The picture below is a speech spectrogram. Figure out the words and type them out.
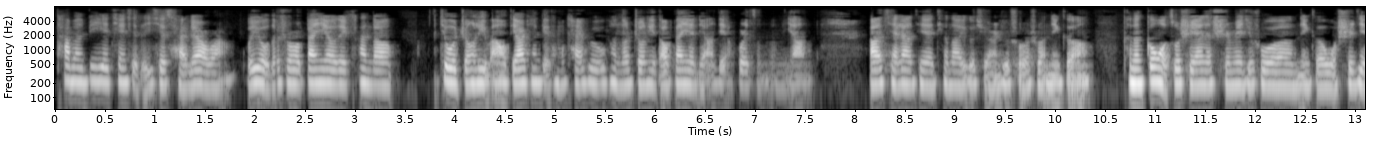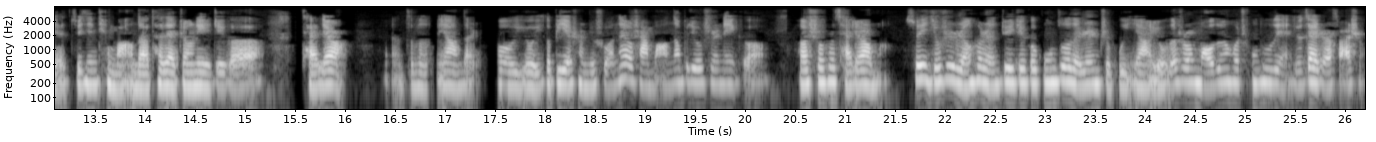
他们毕业填写的一些材料啊，我有的时候半夜我得看到，就我整理完，我第二天给他们开会，我可能整理到半夜两点或者怎么怎么样的。然后前两天也听到一个学生就说说那个可能跟我做实验的师妹就说那个我师姐最近挺忙的，她在整理这个材料，嗯，怎么怎么样的。然后有一个毕业生就说那有啥忙？那不就是那个啊收收材料嘛？所以就是人和人对这个工作的认知不一样，有的时候矛盾和冲突点就在这儿发生，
